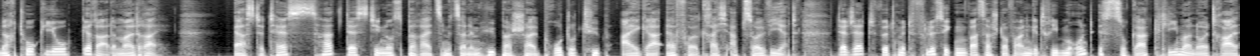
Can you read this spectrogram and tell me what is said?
nach Tokio gerade mal drei. Erste Tests hat Destinus bereits mit seinem Hyperschall-Prototyp Eiger erfolgreich absolviert. Der Jet wird mit flüssigem Wasserstoff angetrieben und ist sogar klimaneutral,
